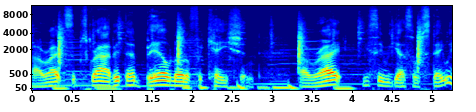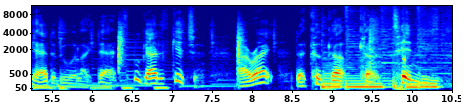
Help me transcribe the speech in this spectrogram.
all right? Subscribe, hit that bell notification, all right? You see, we got some steak. We had to do it like that. It's Bugatti's Kitchen, all right? The cook up continues.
